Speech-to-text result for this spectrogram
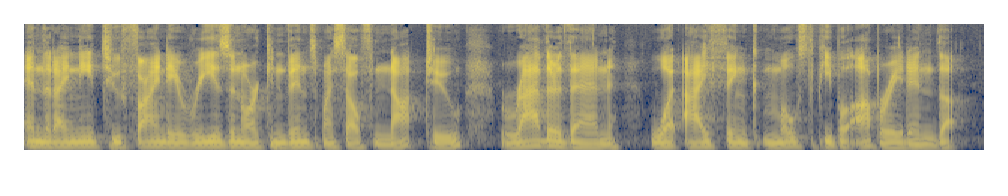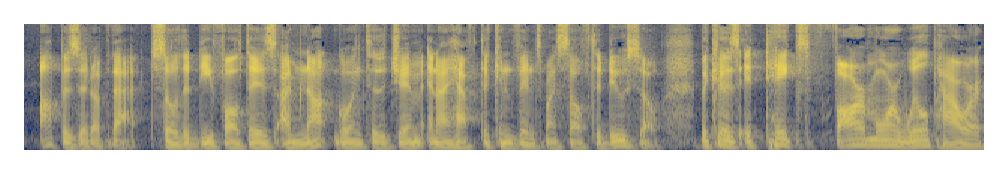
and that I need to find a reason or convince myself not to, rather than what I think most people operate in the opposite of that. So the default is I'm not going to the gym and I have to convince myself to do so because it takes far more willpower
